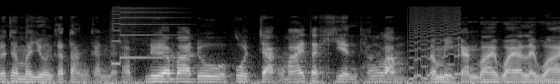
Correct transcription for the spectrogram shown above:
ก็จะมาโยนกระตังกันนะครับ เรือมาดูขุดจากไม้ตะเคียนทั้งลำก็มีการไหว้ไว้อะไรไว้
